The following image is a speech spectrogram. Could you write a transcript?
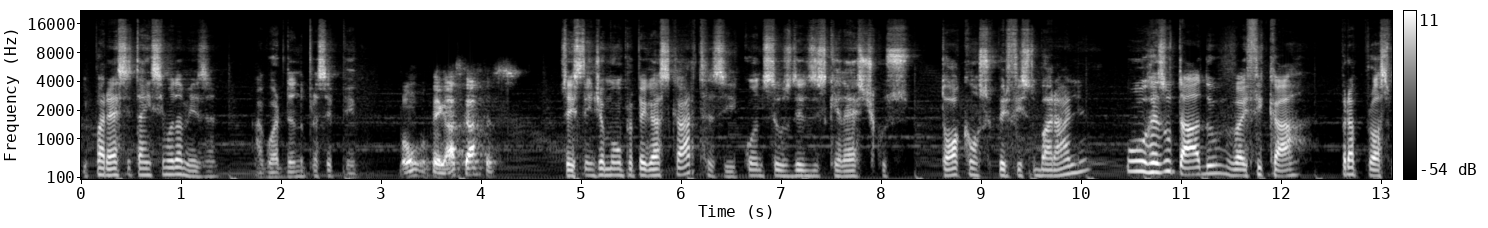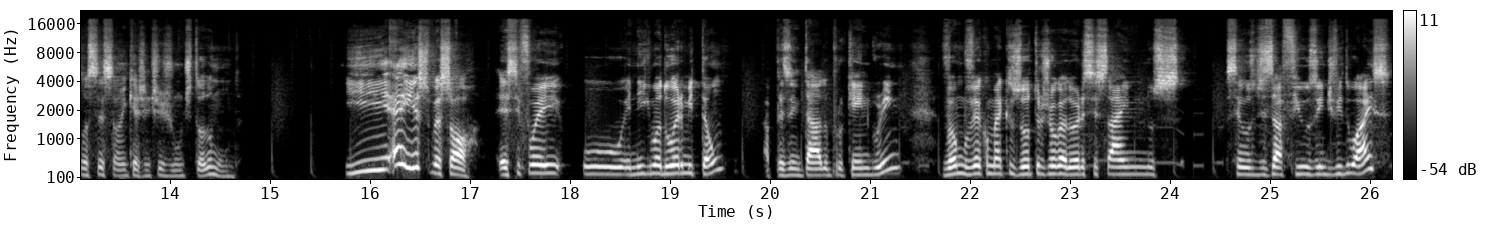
e parece estar em cima da mesa, aguardando para ser pego. Bom, vou pegar as cartas. Você estende a mão para pegar as cartas e quando seus dedos esquelésticos tocam a superfície do baralho, o resultado vai ficar para a próxima sessão em que a gente junte todo mundo. E é isso, pessoal. Esse foi o Enigma do Ermitão, apresentado por Kane Green. Vamos ver como é que os outros jogadores se saem nos seus desafios individuais.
